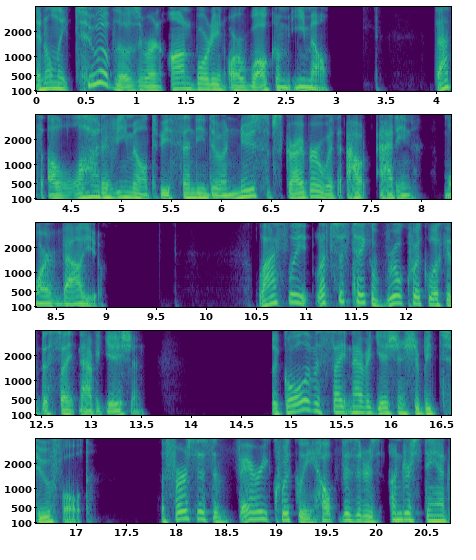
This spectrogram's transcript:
and only two of those were an onboarding or welcome email. That's a lot of email to be sending to a new subscriber without adding more value. Lastly, let's just take a real quick look at the site navigation. The goal of a site navigation should be twofold. The first is to very quickly help visitors understand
